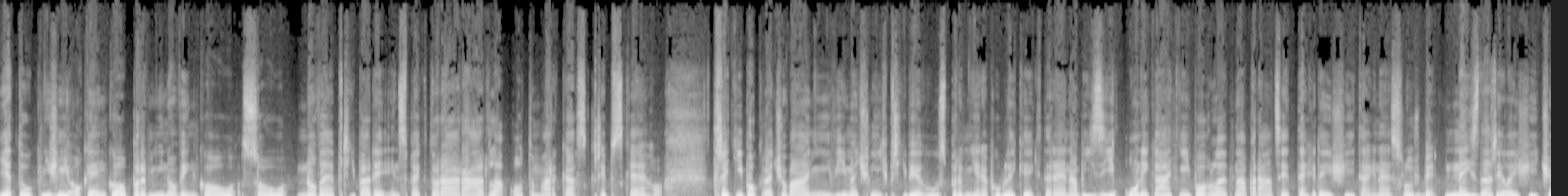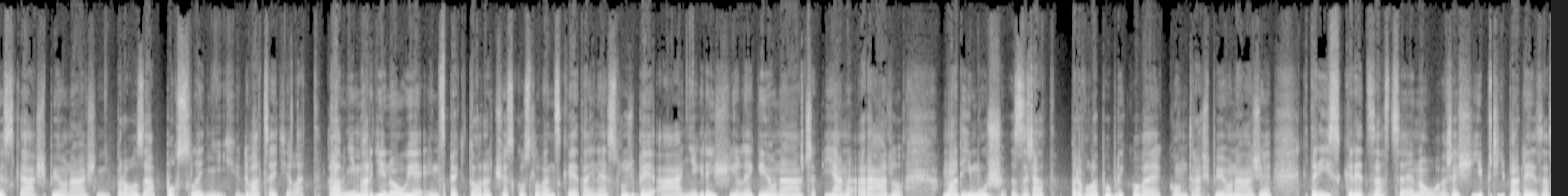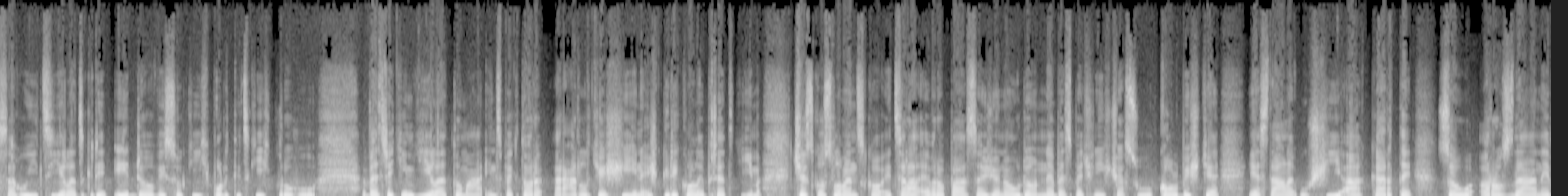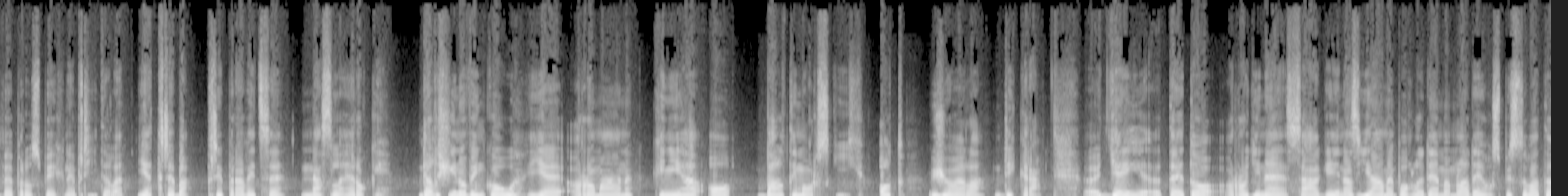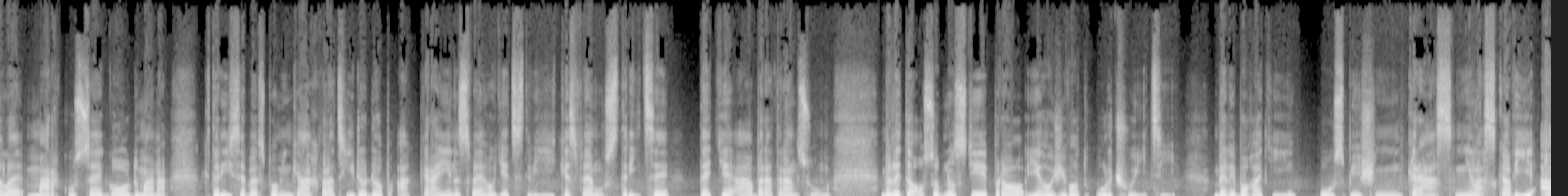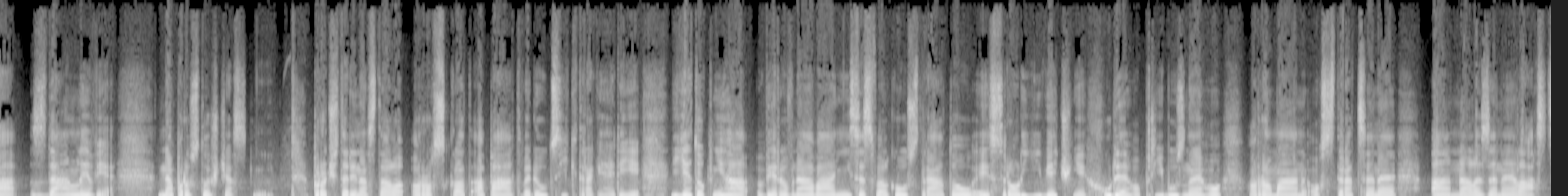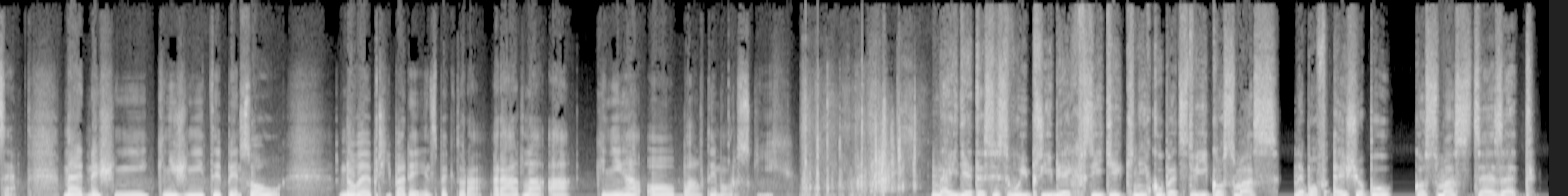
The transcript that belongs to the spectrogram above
Je tu knižní okénko, první novinkou jsou nové případy inspektora Rádla od Marka Skřipského. Třetí pokračování výjimečných příběhů z první republiky, které nabízí unikátní pohled na práci tehdejší tajné služby. Nejzdařilejší česká špionážní próza posledních 20 let. Hlavním hrdinou je inspektor Československé tajné služby a někdejší legionář Jan Rádl, mladý muž z řad prvorepublikové kontrašpionáže, který skryt za scénou řeší případy zasahující leckdy i do vysokých politických kruhů. Ve třetím díle to má inspektor Rádl těžší než kdykoliv předtím. Československo i celá Evropa se ženou do nebezpečných časů. Kolbiště je stále uší a karty jsou rozdány ve prospěch nepřítele. Je třeba připravit se na zlé roky. Další novinkou je román Kniha o Baltimorských od Joela Dickra. Děj této rodinné ságy nazíráme pohledem mladého spisovatele Markuse Goldmana, který se ve vzpomínkách vrací do dob a krajin svého dětství ke svému strýci, tetě a bratrancům. Byly to osobnosti pro jeho život určující. Byli bohatí, úspěšní, krásní, laskaví a zdánlivě naprosto šťastní. Proč tedy nastal rozklad a pád vedoucí k tragédii? Je to kniha vyrovnávání se s velkou ztrátou i s rolí věčně chudého příbuzného, román o ztracené a nalezené lásce. Mé dnešní knižní typy jsou nové případy inspektora Rádla a kniha o baltimorských. Najděte si svůj příběh v síti knihkupectví Kosmas nebo v e-shopu kosmas.cz.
